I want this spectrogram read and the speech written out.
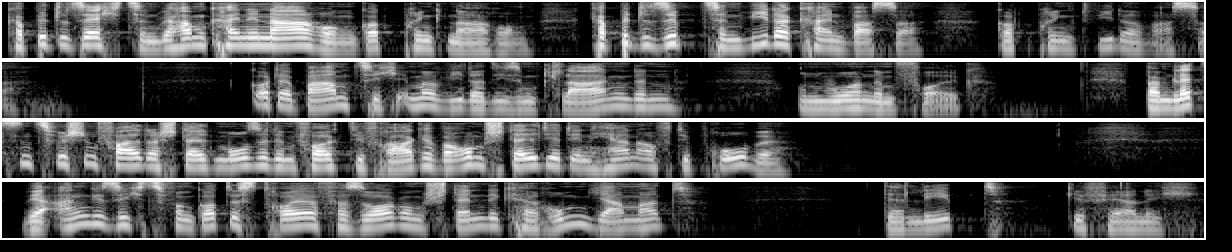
Kapitel 16, wir haben keine Nahrung, Gott bringt Nahrung. Kapitel 17, wieder kein Wasser, Gott bringt wieder Wasser. Gott erbarmt sich immer wieder diesem klagenden und murrenden Volk. Beim letzten Zwischenfall, da stellt Mose dem Volk die Frage, warum stellt ihr den Herrn auf die Probe? Wer angesichts von Gottes treuer Versorgung ständig herumjammert, der lebt gefährlich.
